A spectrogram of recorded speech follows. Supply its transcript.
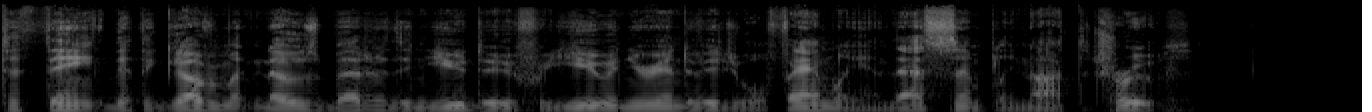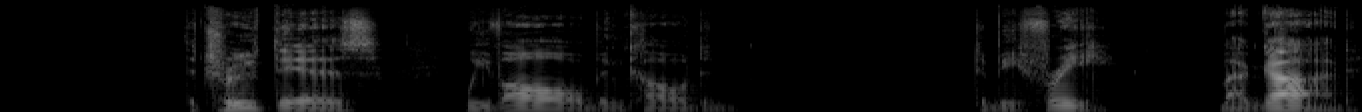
to think that the government knows better than you do for you and your individual family, and that's simply not the truth. The truth is, we've all been called to, to be free by God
